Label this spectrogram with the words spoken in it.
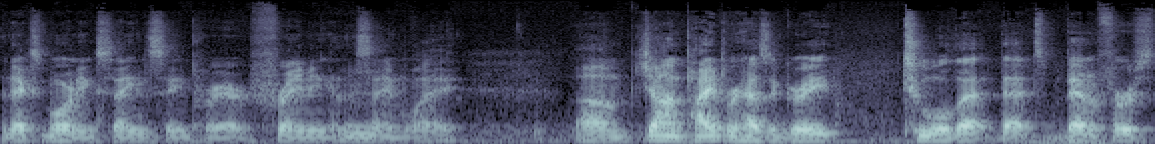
The next morning, saying the same prayer, framing it the Mm. same way. Um, John Piper has a great tool that that's been a first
